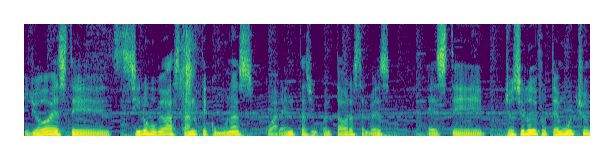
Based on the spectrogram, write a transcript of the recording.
Y yo, este, sí lo jugué bastante, como unas 40, 50 horas tal vez. Este, yo sí lo disfruté mucho.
